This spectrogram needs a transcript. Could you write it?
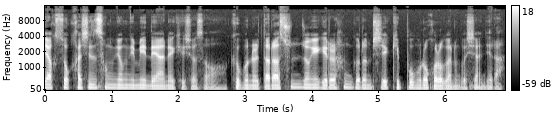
약속하신 성령님이 내 안에 계셔서 그분을 따라 순종의 길을 한 걸음씩 기쁨으로 걸어가는 것이 아니라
